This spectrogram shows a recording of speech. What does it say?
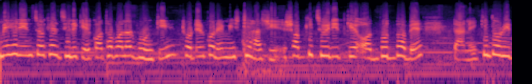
মেহেরিন চোখের ঝিলিকে কথা বলার ভঙ্গি ঠোঁটের কোণে মিষ্টি হাসি সব কিছুই হৃদকে অদ্ভুতভাবে টানে, কিন্তু হৃদ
